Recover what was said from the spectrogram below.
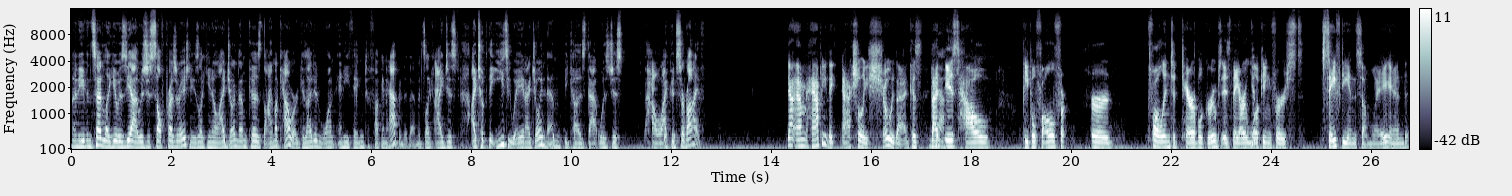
And he even said like it was yeah, it was just self-preservation. He's like, you know, I joined them cuz I'm a coward because I didn't want anything to fucking happen to them. It's like I just I took the easy way and I joined them because that was just how I could survive. Yeah, I'm happy they actually show that because that is Yeah. how people fall for or fall into terrible groups is they are Yep. looking for s- safety in some way and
